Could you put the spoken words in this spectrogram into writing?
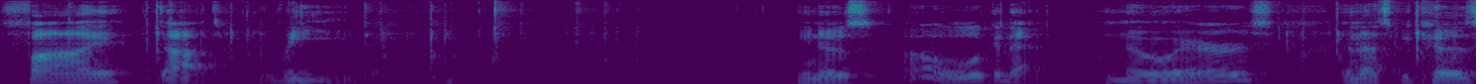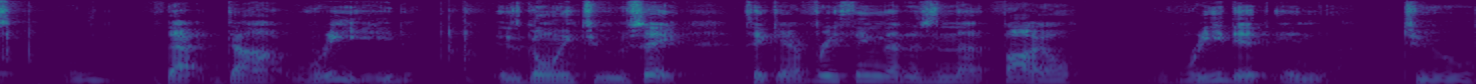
fi.read. You notice, oh, look at that. No errors. And that's because that dot read is going to say, take everything that is in that file, read it into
